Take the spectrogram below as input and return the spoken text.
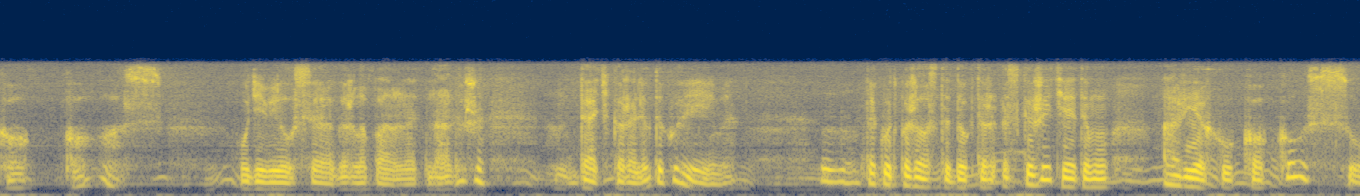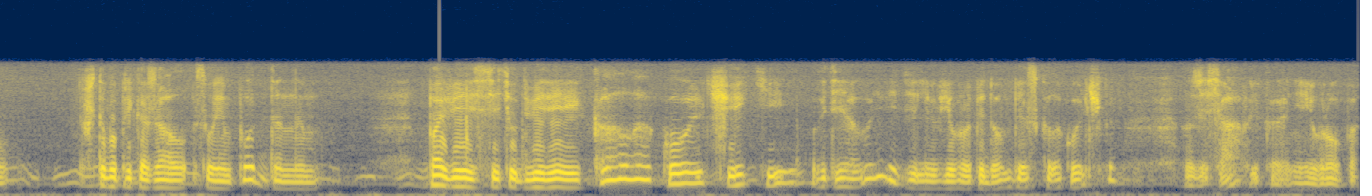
Кокос!» — удивился горлопан. «Это надо же дать королю такое имя!» «Так вот, пожалуйста, доктор, скажите этому ореху Кокосу, чтобы приказал своим подданным повесить у дверей колокольчики. Где вы видели в Европе дом без колокольчика?» Здесь Африка, а не Европа.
